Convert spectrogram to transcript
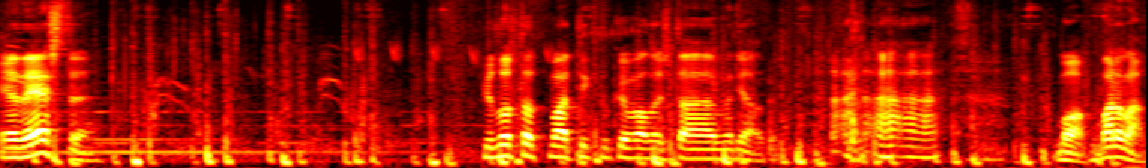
É desta? Piloto automático do cavalo está variado. Bom, bora lá.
